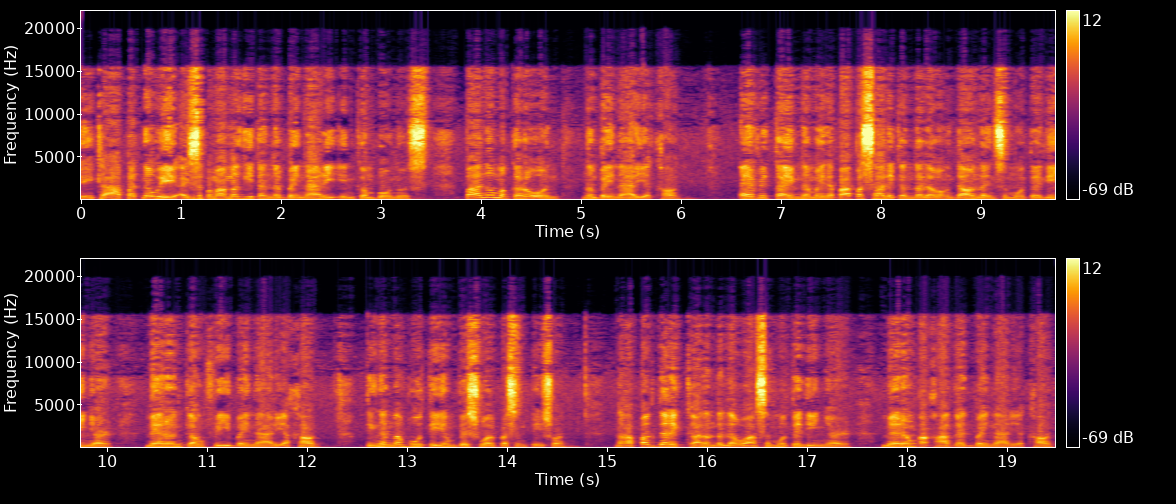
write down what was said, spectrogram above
Yung ikaapat na way ay sa pamamagitan ng binary income bonus. Paano magkaroon ng binary account? Every time na may napapasali kang dalawang downline sa multilinear, meron kang free binary account. Tingnan mabuti yung visual presentation. Nakapag-direct ka ng dalawa sa multilinear, meron ka kagad binary account.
